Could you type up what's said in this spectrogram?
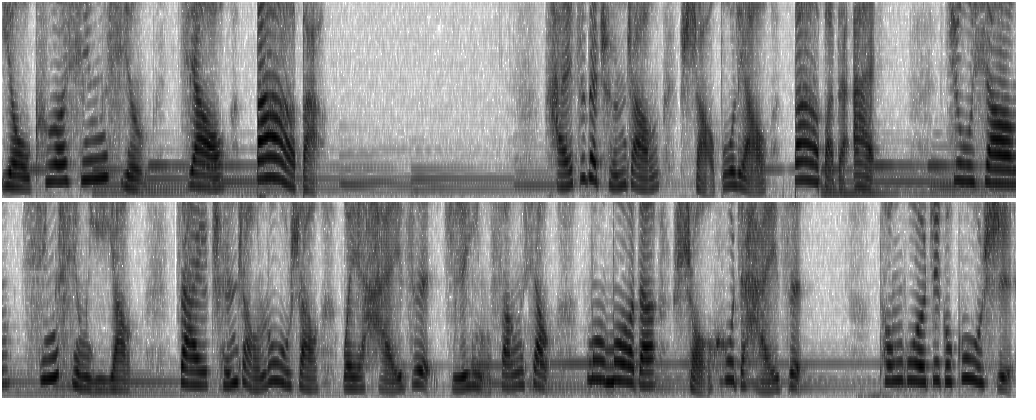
《有颗星星叫爸爸》。孩子的成长少不了爸爸的爱，就像星星一样。在成长路上为孩子指引方向，默默地守护着孩子。通过这个故事，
